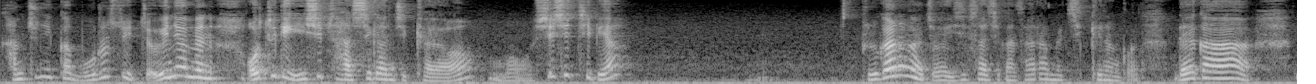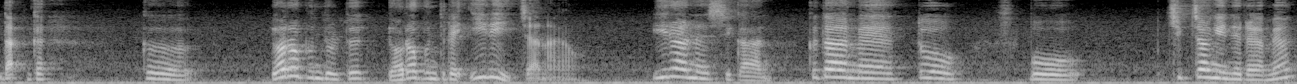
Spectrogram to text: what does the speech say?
감추니까 모를 수 있죠. 왜냐하면 어떻게 24시간 지켜요? 뭐 CCTV야? 불가능하죠. 24시간 사람을 지키는 건. 내가 나 그러니까 그 여러분들도 여러분들의 일이 있잖아요. 일하는 시간. 그 다음에 또 뭐 직장인이라면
